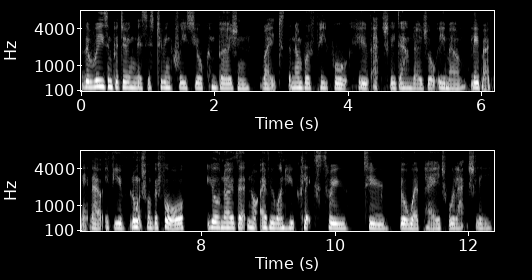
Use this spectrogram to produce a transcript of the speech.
the reason for doing this is to increase your conversion rate, the number of people who actually download your email lead magnet. Now, if you've launched one before, you'll know that not everyone who clicks through to your web page will actually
